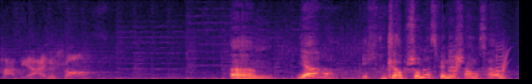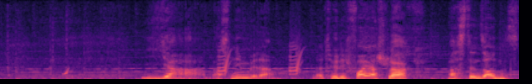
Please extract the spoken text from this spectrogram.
Hat er eine Chance? Ähm, ja, ich glaube schon, dass wir eine Chance haben. Ja, was nehmen wir da? Natürlich Feuerschlag. Was denn sonst?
